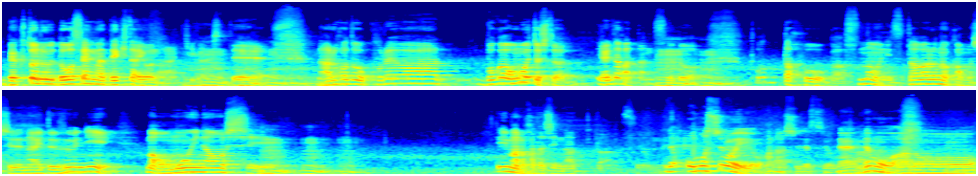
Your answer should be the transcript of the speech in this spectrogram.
ーベクトル動線ができたような気がして、なるほどこれは僕は思いとしてはやりたかったんですけど、うんうん取った方が素直に伝わるのかもしれないというふうに、まあ、思い直し、うんうん今の形になったんですようんね。で面白いお話ですよね。はい。でもあのー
